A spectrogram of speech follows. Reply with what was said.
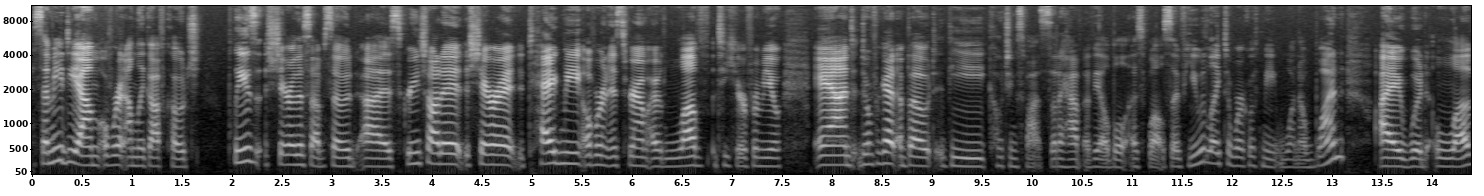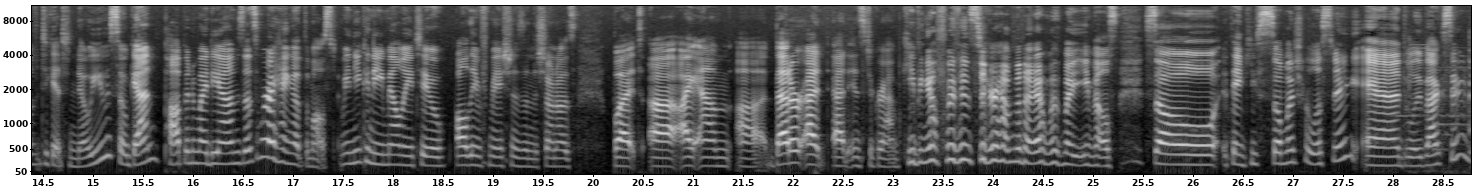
send me a DM over at Emily Goff Coach please share this episode, uh, screenshot it, share it, tag me over on Instagram. I would love to hear from you. And don't forget about the coaching spots that I have available as well. So if you would like to work with me one on one, I would love to get to know you. So again, pop into my DMs. That's where I hang out the most. I mean, you can email me too. All the information is in the show notes. But uh, I am uh, better at, at Instagram, keeping up with Instagram than I am with my emails. So thank you so much for listening, and we'll be back soon.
